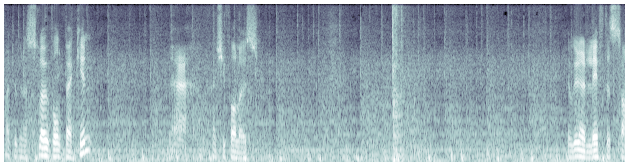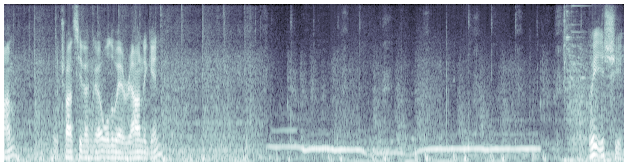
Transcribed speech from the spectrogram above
Right, we're going to slow vault back in. Ah, and she follows. We're going to left this time. We'll try and see if I can go all the way around again. Where is she?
